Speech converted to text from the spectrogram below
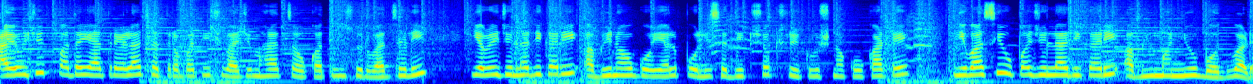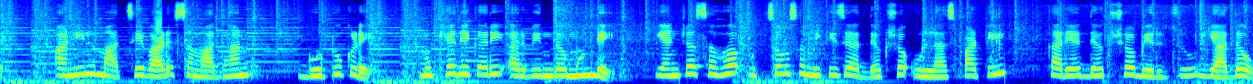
आयोजित पदयात्रेला छत्रपती शिवाजी महाराज चौकातून सुरुवात झाली. यावेळी जिल्हाधिकारी अभिनव गोयल पोलीस अधीक्षक श्रीकृष्ण कोकाटे निवासी उपजिल्हाधिकारी अभिमन्यू बोदवड अनिल माचेवाड समाधान घुटुकडे मुख्याधिकारी अरविंद मुंडे यांच्यासह उत्सव समितीचे अध्यक्ष उल्हास पाटील कार्याध्यक्ष बिरजू यादव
